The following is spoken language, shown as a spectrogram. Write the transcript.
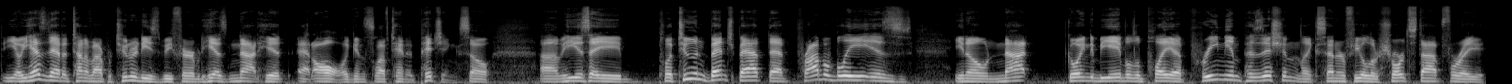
you know, he hasn't had a ton of opportunities to be fair, but he has not hit at all against left-handed pitching. So um, he is a platoon bench bat that probably is, you know, not going to be able to play a premium position like center field or shortstop for a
